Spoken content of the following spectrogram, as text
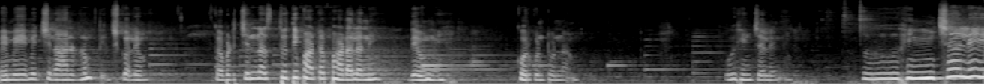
మేమేమి ఇచ్చినా అనడం తీర్చుకోలేము. కాబట్టి చిన్న స్థుతి పాట పాడాలని దేవుణ్ణి కోరుకుంటున్నాం. ఊహించలేని. ఊహించలేని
